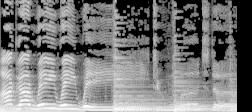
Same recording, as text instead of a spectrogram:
I got way, way, way too much stuff.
